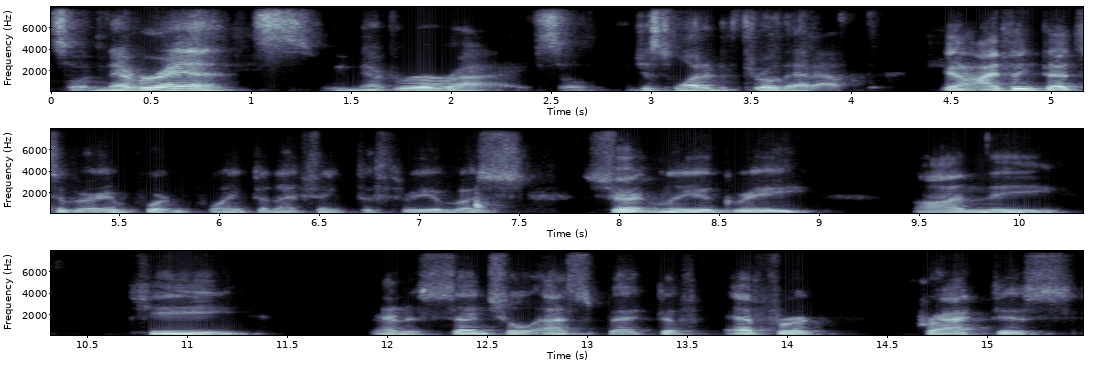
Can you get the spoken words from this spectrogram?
So it never ends. We never arrive. So I just wanted to throw that out there. Yeah, I think that's a very important point, and I think the three of us certainly agree on the key and essential aspect of effort, practice,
